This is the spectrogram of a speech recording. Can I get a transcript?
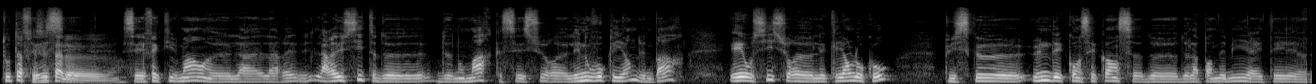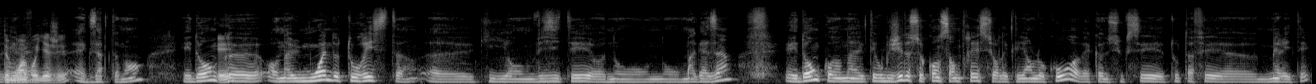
tout à fait. C'est ça le... C'est effectivement euh, la, la ré- la réussite de, de nos marques, c'est sur euh, les nouveaux clients d'une part, et aussi sur euh, les clients locaux, puisque une des conséquences de, de la pandémie a été euh, de moins voyager. Exactement. Et donc, Et euh, on a eu moins de touristes euh, qui ont visité euh, nos, nos magasins. Et donc, on a été obligé de se concentrer sur les clients locaux avec un succès tout à fait mérité.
